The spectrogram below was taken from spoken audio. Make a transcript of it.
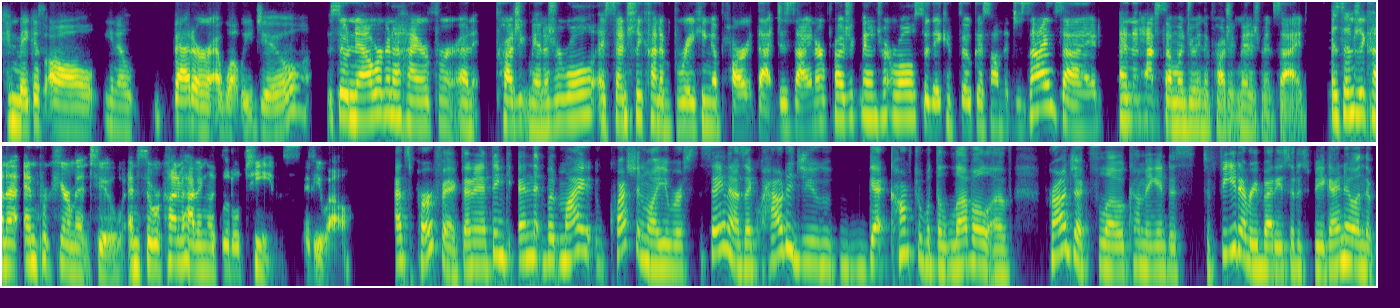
can make us all, you know, better at what we do. So now we're going to hire for a project manager role, essentially kind of breaking apart that designer project management role so they can focus on the design side and then have someone doing the project management side essentially kind of and procurement too. And so we're kind of having like little teams, if you will. That's perfect. I mean, I think, and but my question while you were saying that is like, how did you get comfortable with the level of project flow coming in to, to feed everybody, so to speak? I know in the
